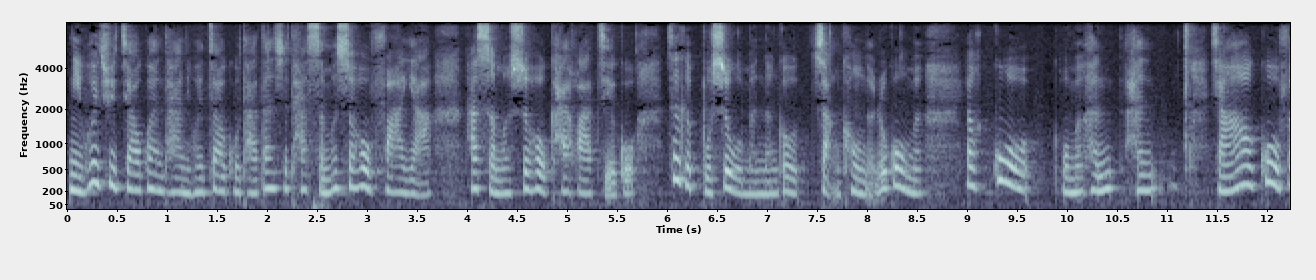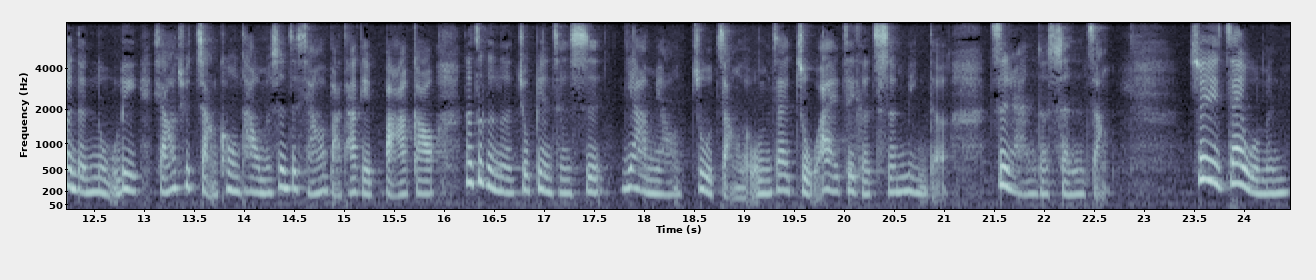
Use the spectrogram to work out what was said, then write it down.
你会去浇灌它，你会照顾它，但是它什么时候发芽，它什么时候开花结果，这个不是我们能够掌控的。如果我们要过，我们很很想要过分的努力，想要去掌控它，我们甚至想要把它给拔高，那这个呢就变成是揠苗助长了，我们在阻碍这个生命的自然的生长。所以在我们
